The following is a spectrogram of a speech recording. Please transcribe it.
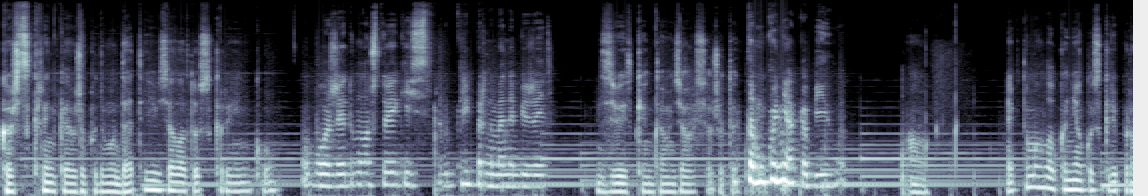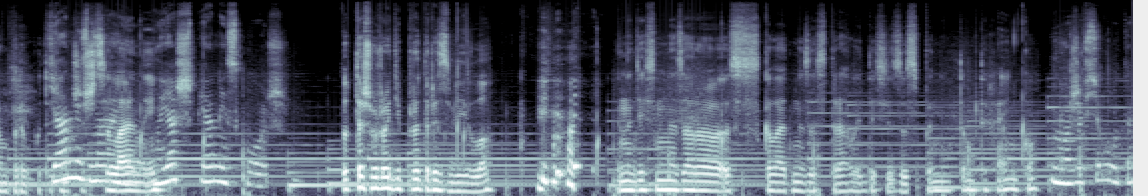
Каже, скринька, я вже подумав, де ти її взяла ту скриньку? О боже, я думала, що якийсь кріпер на мене біжить. Звідки він там взявся вже так? Там коняка бігла. А. Як ти могла коняку з кріпером перепутати? Я не знаю. зелений. Ну я ж п'яний скош. То ти ж вроді протрезвіла. Я надіюсь, мене зараз скелет не застрелить десь із-за спини там тихенько. Може все бути.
